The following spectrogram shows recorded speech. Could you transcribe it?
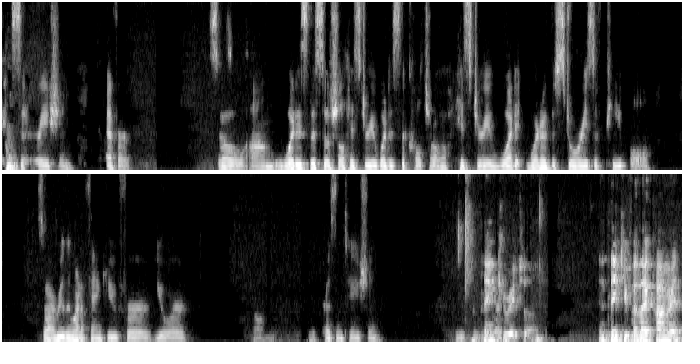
consideration ever. So um, what is the social history? What is the cultural history? What, what are the stories of people? So I really want to thank you for your, um, your presentation. Thank you, Rachel. And thank you for that comment.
